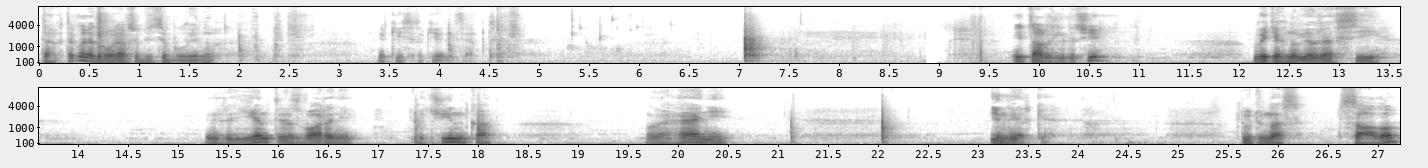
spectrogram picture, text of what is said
Так, також я додавав сюди цибулину. Якийсь такий рецепт. І так, глядачі. Витягнув я вже всі інгредієнти зварені печінка, легені і нирки. Тут у нас сало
